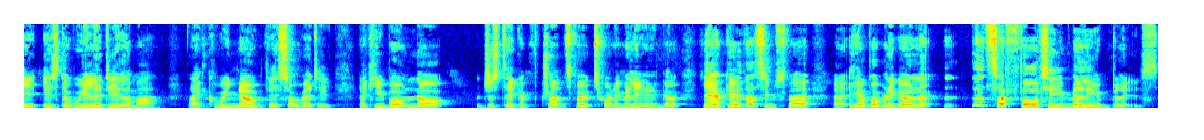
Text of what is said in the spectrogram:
i- is the wheeler dealer man. Like we know this already. Like he will not just take a transfer at 20 million and go, yeah, okay, that seems fair. Uh, he'll probably go, Let, us have 14 million, please,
